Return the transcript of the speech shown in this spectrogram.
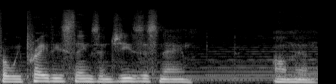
For we pray these things in Jesus' name. Amen.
